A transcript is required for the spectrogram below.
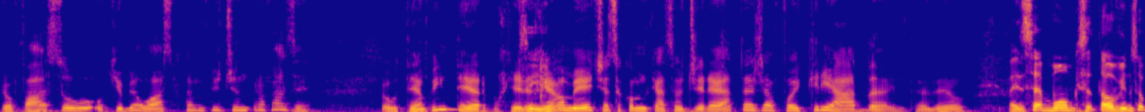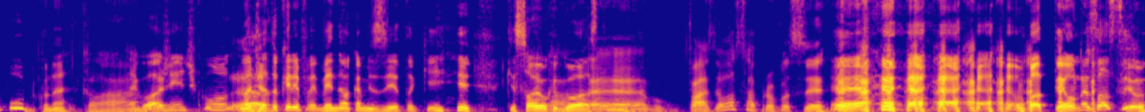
Eu faço o que o meu hóspede está me pedindo para fazer. O tempo inteiro, porque ele realmente, essa comunicação direta já foi criada, entendeu? Mas isso é bom, porque você está ouvindo seu público, né? Claro. É igual a gente. Com... É. Não adianta eu querer vender uma camiseta que, que só eu que gosto. É, né? faz ela só para você. É. o hotel não é só seu.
